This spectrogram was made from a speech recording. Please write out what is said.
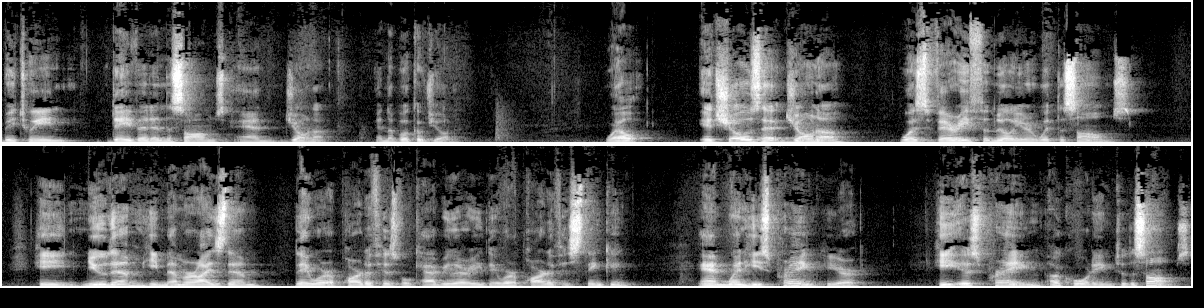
between David and the Psalms and Jonah and the book of Jonah. Well, it shows that Jonah was very familiar with the Psalms. He knew them, he memorized them, they were a part of his vocabulary, they were a part of his thinking. And when he's praying here, he is praying according to the Psalms.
